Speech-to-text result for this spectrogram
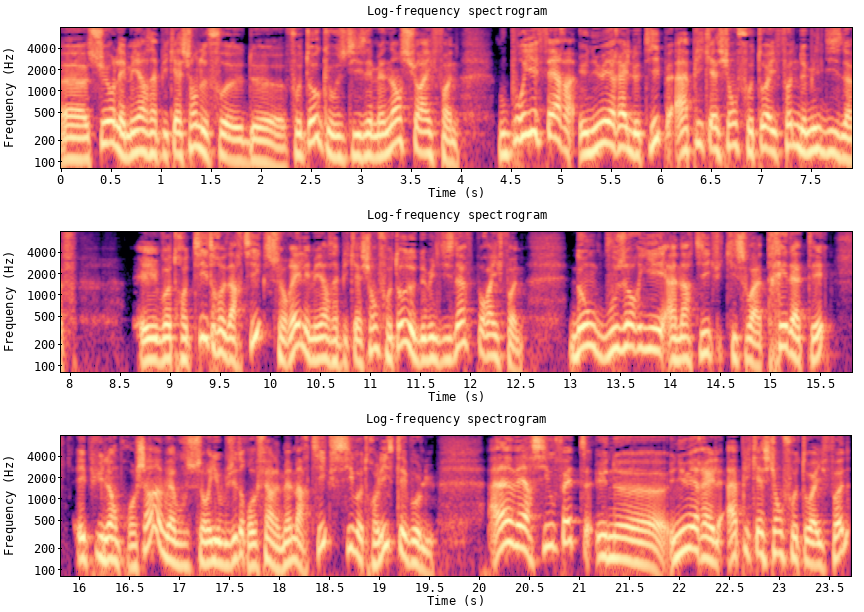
euh, sur les meilleures applications de, de photos que vous utilisez maintenant sur iPhone. Vous pourriez faire une URL de type application photo iPhone 2019. Et votre titre d'article serait les meilleures applications photo de 2019 pour iPhone. Donc vous auriez un article qui soit très daté, et puis l'an prochain, eh vous seriez obligé de refaire le même article si votre liste évolue. À l'inverse, si vous faites une, euh, une URL application photo iPhone,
